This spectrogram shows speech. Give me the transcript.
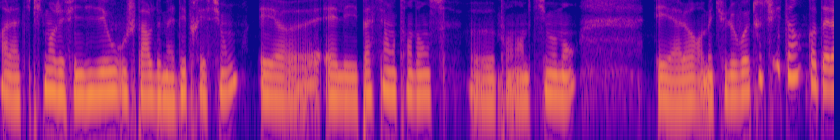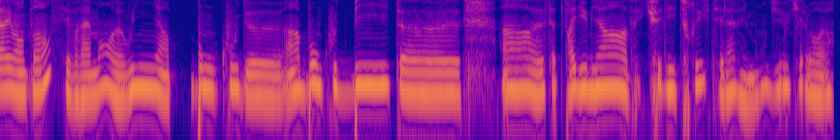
Voilà, typiquement j'ai fait une vidéo où je parle de ma dépression et euh, elle est passée en tendance euh, pendant un petit moment. Et alors, mais tu le vois tout de suite, hein, quand elle arrive en tendance, c'est vraiment, euh, oui, un bon coup de, un bon coup de beat, euh, un, ça te ferait du bien, avec que des trucs. T'es là, mais mon Dieu, quelle horreur.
